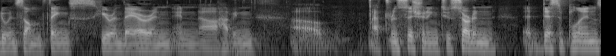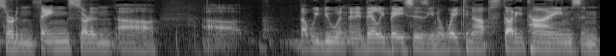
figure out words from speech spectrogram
doing some things here and there, and and uh, having uh, transitioning to certain disciplines, certain things, certain that we do on, on, a daily basis. You know, waking up, study times, and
